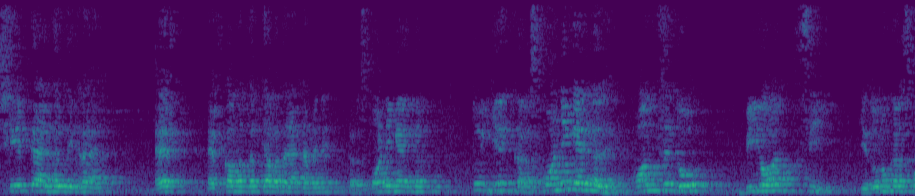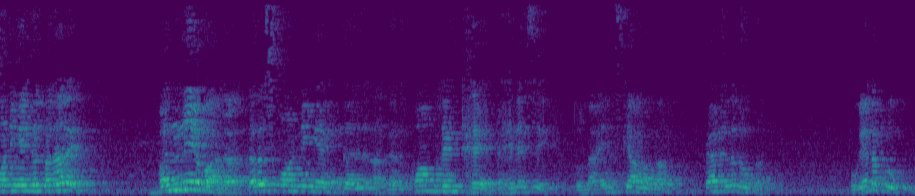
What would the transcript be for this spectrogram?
शेप का एंगल दिख रहा है? एफ़ एफ़ का मतलब क्या बताया था मैंने? करस्पॉन्डिंग एंगल तो ये करस्पॉन्डिंग एंगल है। कौन से दो? बी और सी ये दोनों करस्पॉन्डिंग एंगल बना रहे? बनने वाला करस्पॉन्डिंग एंगल अगर कॉन्ग्रेंट है पहले से तो लाइंस क्या होगा? पैरेलल होगा। हो गया ना प्रूफ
